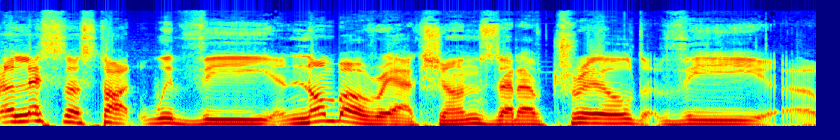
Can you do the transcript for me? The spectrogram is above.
uh, let's uh, start with the number of reactions that have trailed the uh,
